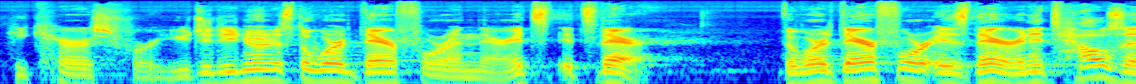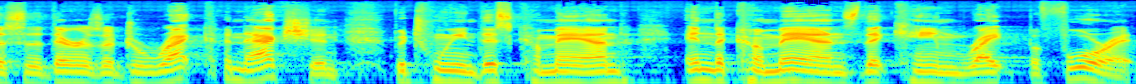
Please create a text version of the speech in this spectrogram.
he cares for you. Did you notice the word therefore in there? It's, it's there. The word therefore is there, and it tells us that there is a direct connection between this command and the commands that came right before it.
